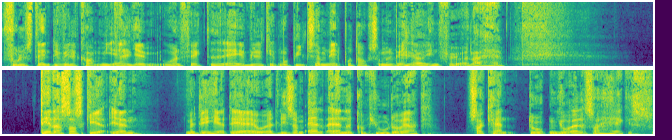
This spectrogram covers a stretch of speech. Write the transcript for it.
fuldstændig velkommen i alle hjem, uanfægtet af hvilket mobilterminalprodukt, som man vælger at indføre eller have. Det, der så sker, Jan, med det her, det er jo, at ligesom alt andet computerværk, så kan dukken jo altså hackes.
